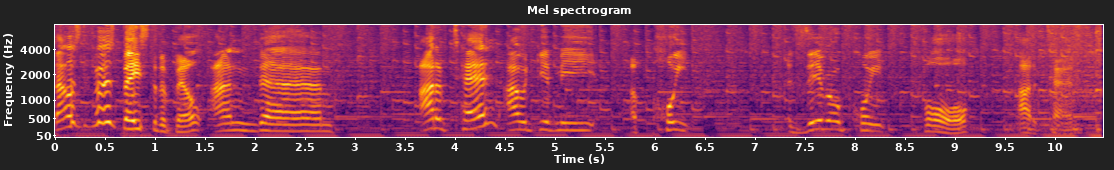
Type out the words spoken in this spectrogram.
that was the first base that I built, and um, out of 10, I would give me a point, a 0.4 out of 10.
